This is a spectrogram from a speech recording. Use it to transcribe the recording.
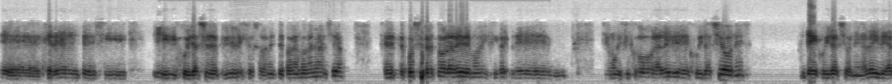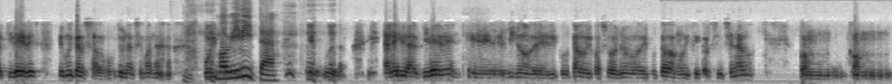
eh, gerentes y, y jubilaciones de privilegios solamente pagando ganancias. Después se trató la ley de modificar, de, se modificó la ley de jubilaciones, de jubilaciones, la ley de alquileres, estoy muy cansado, porque una semana muy movidita. la ley de alquileres, que vino de diputado y pasó de nuevo diputado a modificarse en Senado, con, con,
